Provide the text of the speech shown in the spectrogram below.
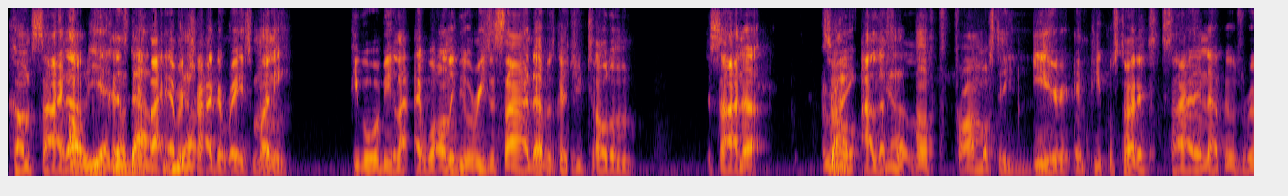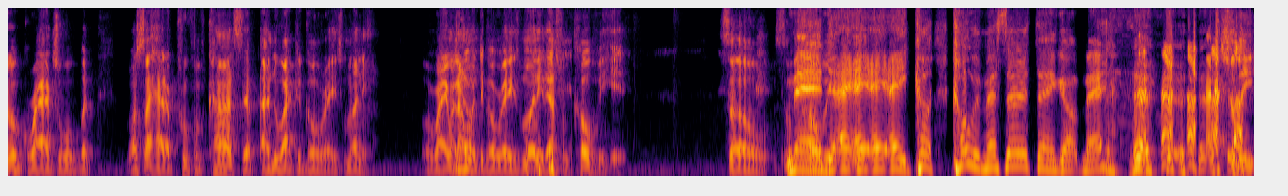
Come sign up. Oh yeah, because no doubt. If I ever yep. tried to raise money, people would be like, well, only people reason signed up is because you told them to sign up. So right. I left yep. it alone for almost a year and people started signing up. It was real gradual, but once I had a proof of concept, I knew I could go raise money. But right when yep. I went to go raise money, that's when COVID hit. So, so man, hey, hey, hey, hey, COVID messed everything up, man. actually,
